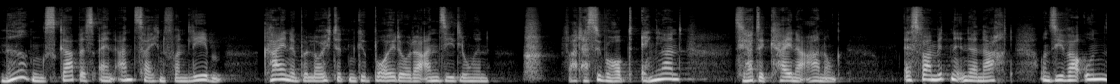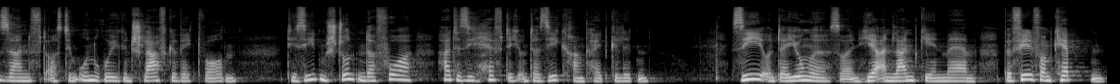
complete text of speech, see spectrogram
Nirgends gab es ein Anzeichen von Leben, keine beleuchteten Gebäude oder Ansiedlungen. War das überhaupt England? Sie hatte keine Ahnung. Es war mitten in der Nacht und sie war unsanft aus dem unruhigen Schlaf geweckt worden. Die sieben Stunden davor hatte sie heftig unter Seekrankheit gelitten. Sie und der Junge sollen hier an Land gehen, Ma'am. Befehl vom Captain,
